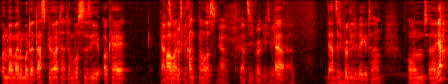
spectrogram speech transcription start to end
Und wenn meine Mutter das gehört hat, dann wusste sie, okay, Der fahr mal ins wirklich- Krankenhaus. Ja, der hat sich wirklich Ja. wehgetan. Der hat sich wirklich wehgetan. Und äh, ja,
